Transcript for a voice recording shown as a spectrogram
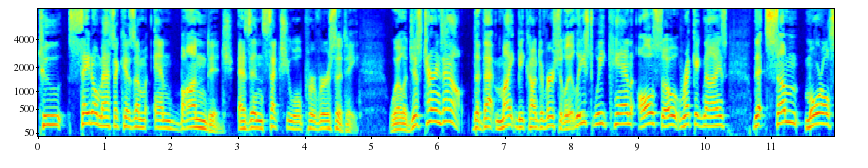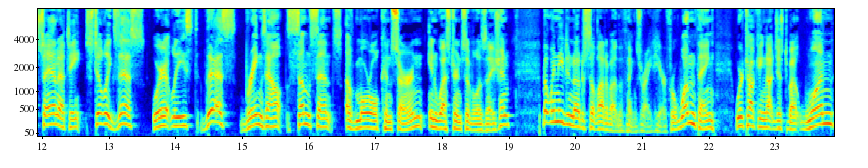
to sadomasochism and bondage, as in sexual perversity? Well, it just turns out that that might be controversial. At least we can also recognize that some moral sanity still exists, where at least this brings out some sense of moral concern in Western civilization. But we need to notice a lot of other things right here. For one thing, we're talking not just about one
